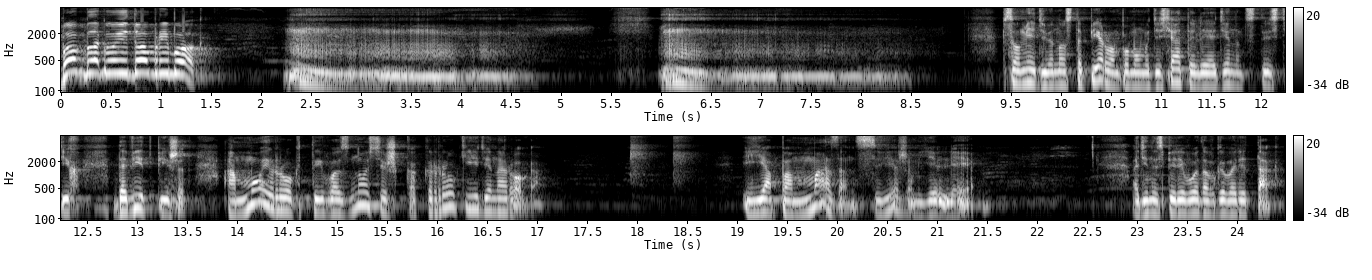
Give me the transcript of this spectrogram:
Бог благой и добрый Бог. В Псалме 91, по-моему, 10 или 11 стих Давид пишет, «А мой рог ты возносишь, как рог единорога, и я помазан свежим елеем». Один из переводов говорит так,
